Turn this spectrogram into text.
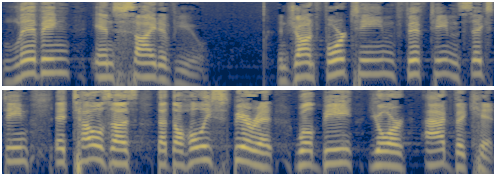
living inside of you. In John 14, 15, and 16, it tells us that the Holy Spirit will be your advocate.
